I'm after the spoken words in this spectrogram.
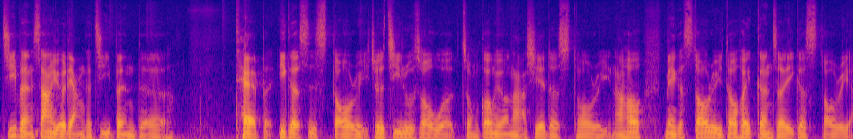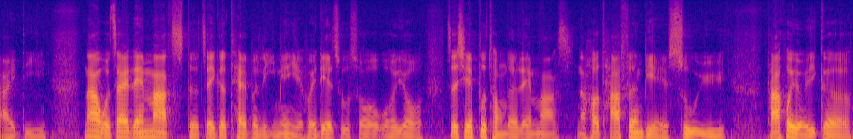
基本上有两个基本的。Tab 一个是 story，就是记录说我总共有哪些的 story，然后每个 story 都会跟着一个 story ID。那我在 landmarks 的这个 tab 里面也会列出说我有这些不同的 landmarks，然后它分别属于，它会有一个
